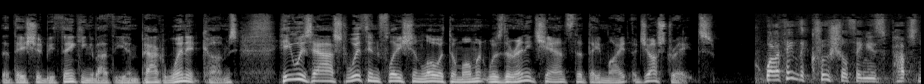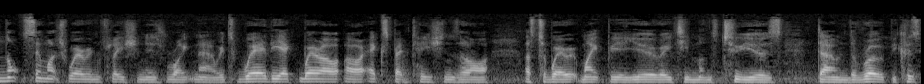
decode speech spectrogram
that they should be thinking about the impact when it comes. He was asked, with inflation low at the moment, was there any chance that they might adjust rates? Well, I think the crucial thing is perhaps not so much where inflation is right now. It's where the where our, our, expectations are as to where it might be a year, 18 months, two years down the road. Because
